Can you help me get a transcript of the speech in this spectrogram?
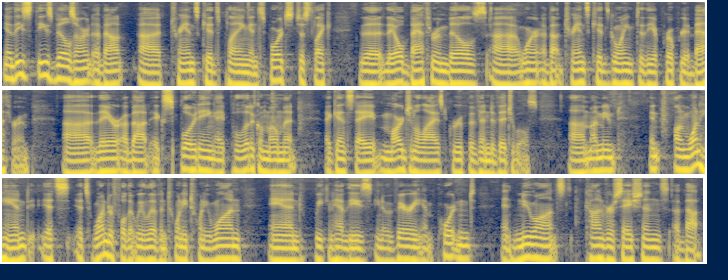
you know, these these bills aren't about uh, trans kids playing in sports, just like the the old bathroom bills uh, weren't about trans kids going to the appropriate bathroom. Uh, they are about exploiting a political moment against a marginalized group of individuals. Um, I mean, and on one hand, it's it's wonderful that we live in 2021 and we can have these you know very important and nuanced conversations about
